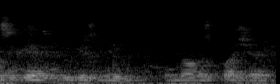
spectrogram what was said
once again, he gives me enormous pleasure.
